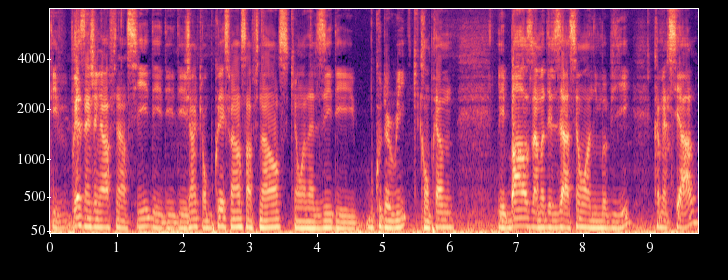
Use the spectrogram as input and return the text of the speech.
des vrais ingénieurs financiers, des, des, des gens qui ont beaucoup d'expérience en finance, qui ont analysé des, beaucoup de REIT, qui comprennent les bases de la modélisation en immobilier commercial.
